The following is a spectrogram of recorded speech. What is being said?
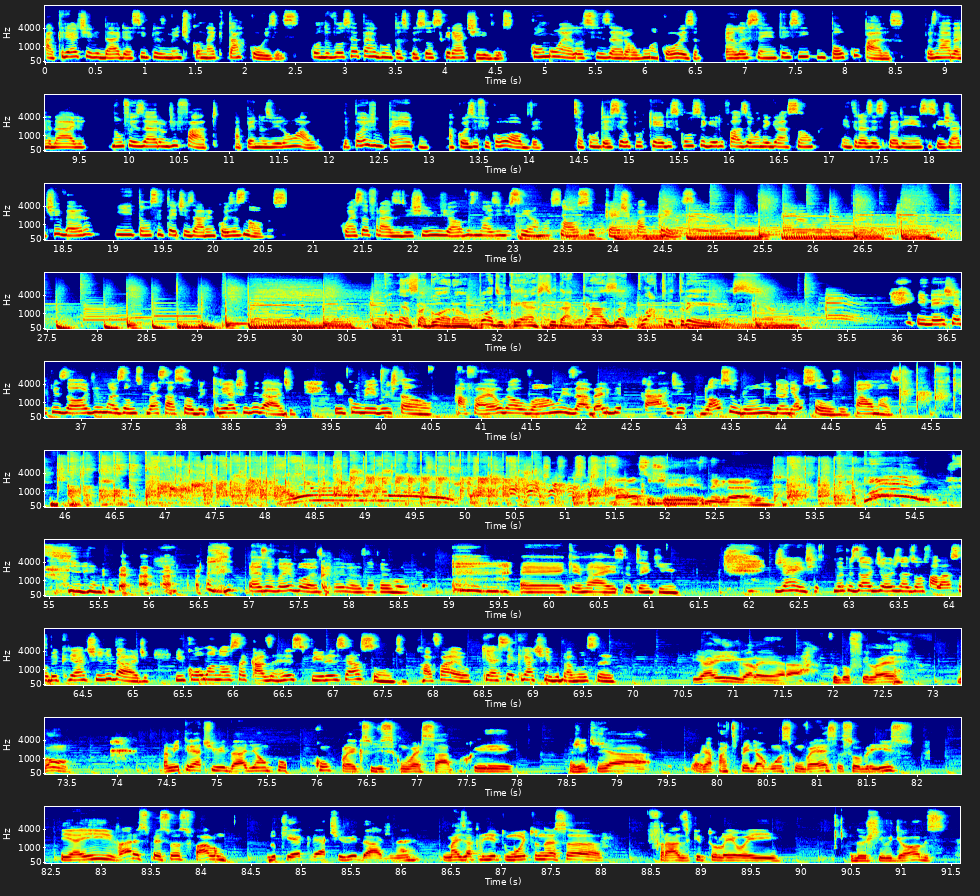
A criatividade é simplesmente conectar coisas. Quando você pergunta às pessoas criativas como elas fizeram alguma coisa, elas sentem-se um pouco culpadas, pois na verdade não fizeram de fato, apenas viram algo. Depois de um tempo, a coisa ficou óbvia. Isso aconteceu porque eles conseguiram fazer uma ligação entre as experiências que já tiveram e então sintetizaram em coisas novas. Com essa frase do Steve Jobs, nós iniciamos nosso Cast 43. Começa agora o podcast da Casa 43. E neste episódio nós vamos conversar sobre criatividade. E comigo estão Rafael Galvão, Isabelle Biancardi, Glaucio Bruno e Daniel Souza. Palmas! Balança o cheiro, negrada. essa foi boa, essa foi boa, essa foi boa. É, que mais que eu tenho aqui? Gente, no episódio de hoje nós vamos falar sobre criatividade e como a nossa casa respira esse assunto. Rafael, o que é ser criativo para você? E aí, galera? Tudo filé? Bom, a minha criatividade é um pouco complexo de se conversar, porque a gente já já participei de algumas conversas sobre isso. E aí várias pessoas falam do que é criatividade, né? Mas acredito muito nessa frase que tu leu aí do Steve Jobs,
